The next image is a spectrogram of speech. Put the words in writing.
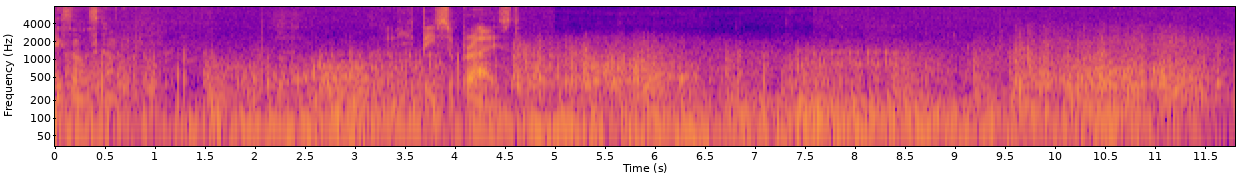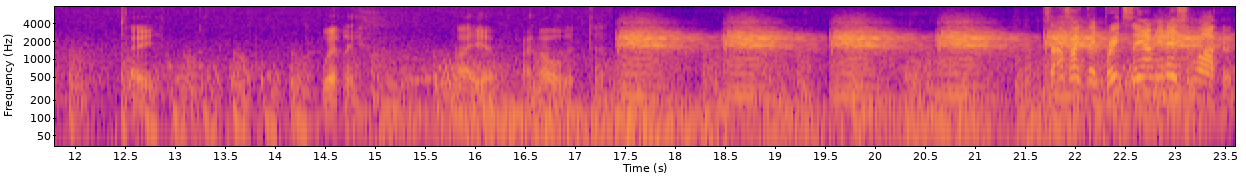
You know, I don't think they saw us coming. You'd be surprised. Hey, Whitley, I uh, I know that. Uh... Sounds like they breached the ammunition locker.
